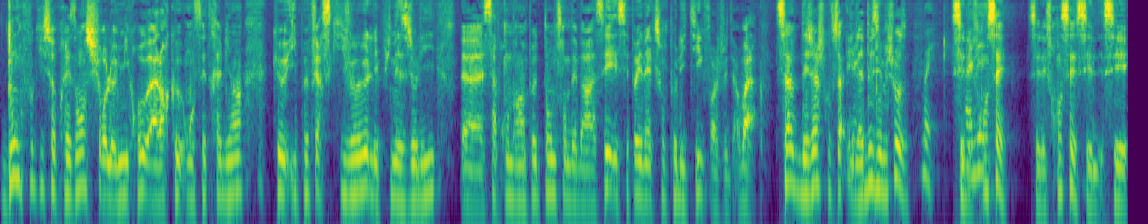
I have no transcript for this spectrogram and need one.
Donc, il faut qu'il soit présent sur le micro, alors qu'on sait très bien qu'il peut faire ce qu'il veut. Les punaises de lit, euh, ça prendra un peu de temps de s'en débarrasser et c'est pas une action politique. Enfin, je veux dire, voilà. Ça, déjà, je trouve ça. Et la deuxième chose, c'est les Français. C'est les Français. C'est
